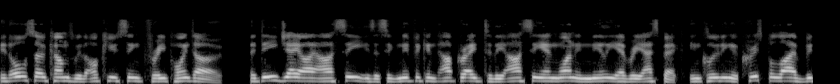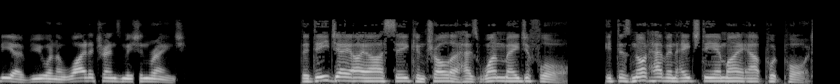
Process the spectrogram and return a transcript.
It also comes with OcuSync 3.0. The DJI RC is a significant upgrade to the RCN1 in nearly every aspect, including a crisper live video view and a wider transmission range. The DJI RC controller has one major flaw. It does not have an HDMI output port.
